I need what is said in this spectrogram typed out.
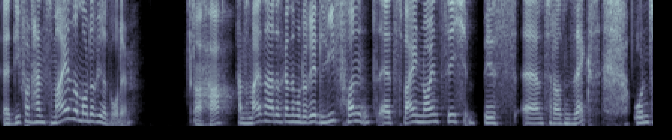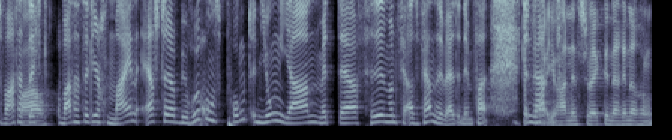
äh, die von Hans Meiser moderiert wurde. Aha. Hans Meiser hat das Ganze moderiert, lief von äh, 92 bis ähm, 2006 und war tatsächlich, Wow. war tatsächlich auch mein erster Berührungspunkt in jungen Jahren mit der Film- und Fer also Fernsehwelt in dem Fall. Denn wir, Ja, hatten, Johannes schwelgt in Erinnerung.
